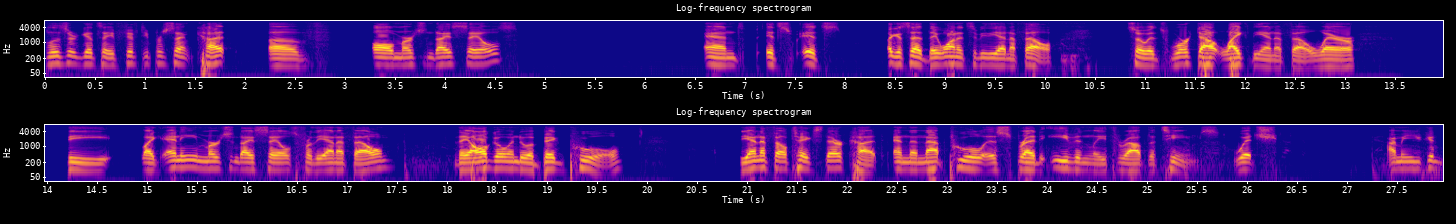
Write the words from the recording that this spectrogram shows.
Blizzard gets a 50% cut of all merchandise sales. And it's it's like I said, they want it to be the NFL. So it's worked out like the NFL where the like any merchandise sales for the NFL, they all go into a big pool. The NFL takes their cut, and then that pool is spread evenly throughout the teams. Which, I mean, you could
